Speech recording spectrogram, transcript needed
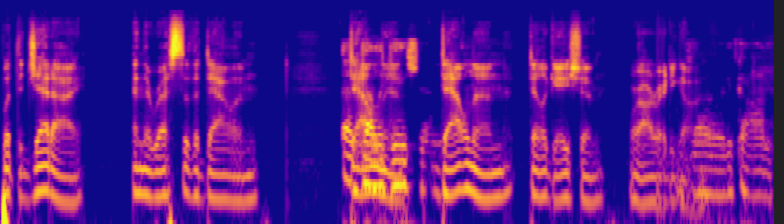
But the Jedi and the rest of the Dallin, A Dalnan, delegation Dalnan delegation were already gone. already gone.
